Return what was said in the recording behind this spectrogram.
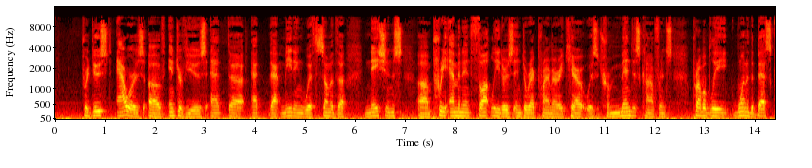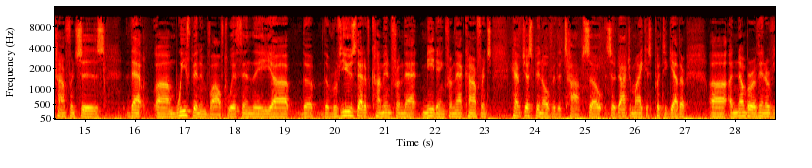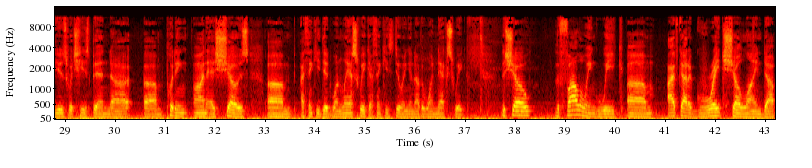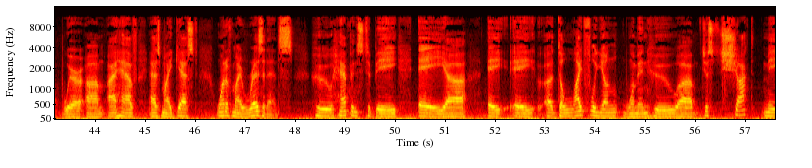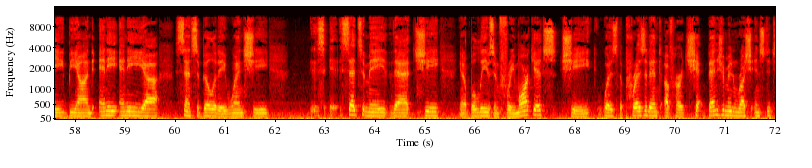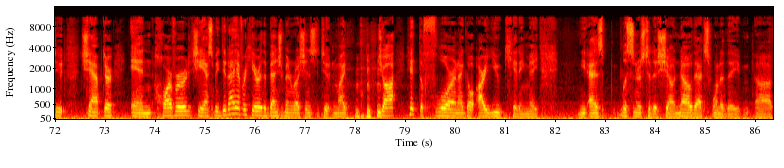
produced hours of interviews at uh, at that meeting with some of the nation's um, preeminent thought leaders in direct primary care. It was a tremendous conference, probably one of the best conferences that um, we've been involved with, and the uh, the the reviews that have come in from that meeting, from that conference, have just been over the top. So, so Dr. Mike has put together uh, a number of interviews which he's been uh, um, putting on as shows. Um, I think he did one last week. I think he's doing another one next week. The show the following week. Um, I've got a great show lined up where um, I have as my guest one of my residents who happens to be a uh, a, a, a, delightful young woman who uh, just shocked me beyond any any uh, sensibility when she said to me that she you know, believes in free markets. She was the president of her Ch- Benjamin Rush Institute chapter in Harvard. She asked me, "Did I ever hear of the Benjamin Rush Institute?" And my jaw hit the floor, and I go, "Are you kidding me?" As listeners to this show know, that's one of the uh,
